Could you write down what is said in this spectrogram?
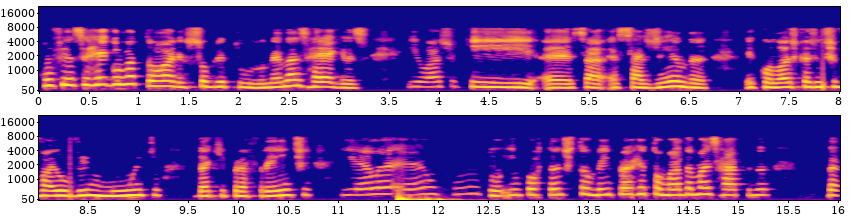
confiança regulatória, sobretudo, né, nas regras. E eu acho que essa, essa agenda ecológica a gente vai ouvir muito daqui para frente e ela é um ponto importante também para a retomada mais rápida da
